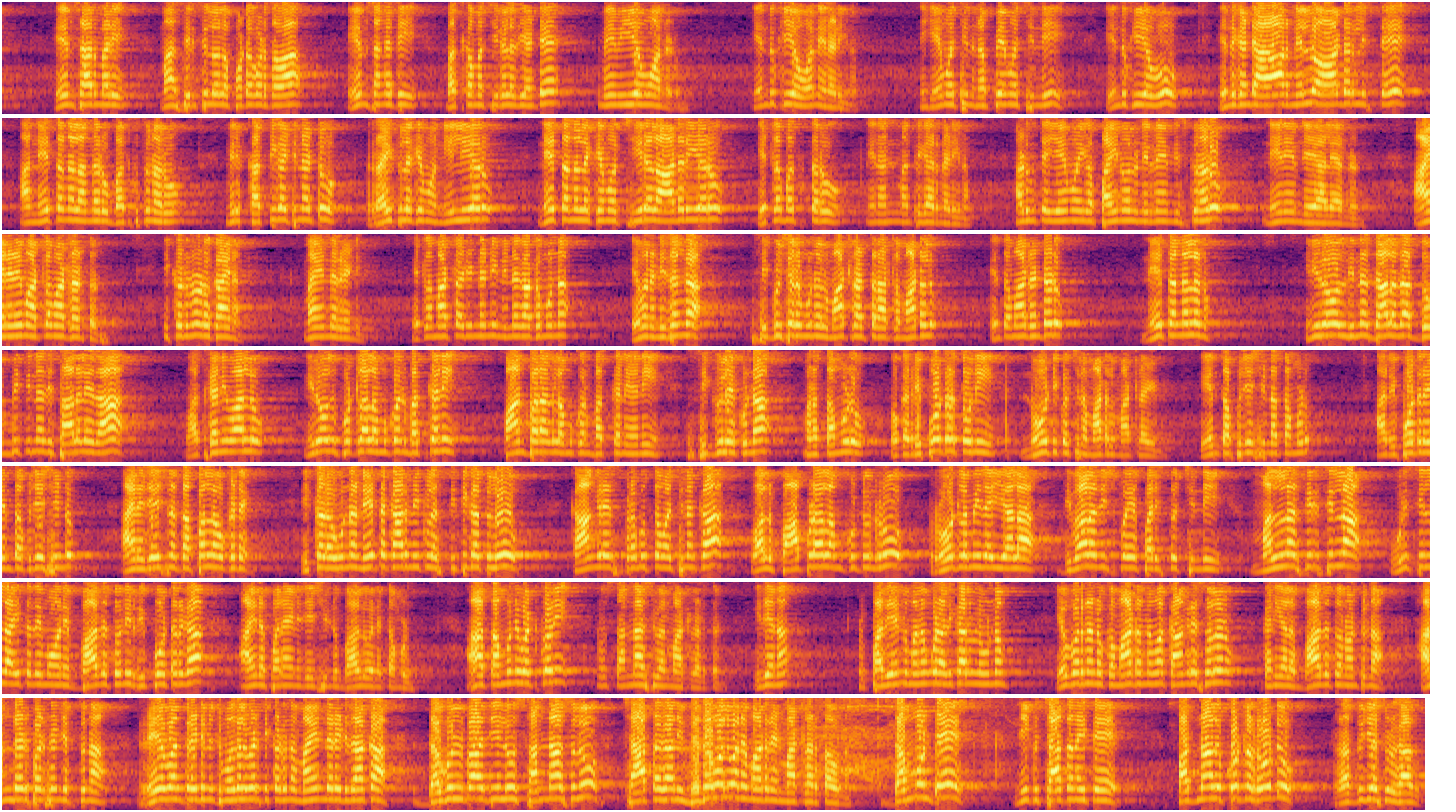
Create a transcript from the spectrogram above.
ఏం సార్ మరి మా సిరిసిల్లలో పొట్ట కొడతావా? ఏం సంగతి? బతుకమ్మ చీరలది అంటే మేము ఇయ్యము అన్నాడు. ఎందుకు ఇయ్యవు అని నేను అడిగిన. నీకేమొచ్చింది? నొప్పి ఏమొచ్చింది ఎందుకు ఇయ్యవు? ఎందుకంటే ఆరు నెలలు ఆర్డర్లు ఇస్తే ఆ నేతన్నలందరూ బతుకుతున్నారు. మీరు కత్తి కట్టినట్టు రైతులకేమో నీళ్ళు ఇయ్యరు నేతన్నలకేమో చీరల ఆర్డర్ ఇయ్యరు. ఎట్లా బతుకుతారు? నేను అన్ని మంత్రి గారిని అడిగిన. అడిగితే ఏమో ఇక పైన నిర్ణయం తీసుకున్నారు నేనేం చేయాలి అన్నాడు. ఆయననేమో అట్లా మాట్లాడతాడు. ఇక్కడ ఉన్నాడు ఒక ఆయన మహేందర్ రెడ్డి. ఎట్లా మాట్లాడిండండి? నిన్న కాకమున్న ఏమన్నా నిజంగా సిగ్గుశరమున్నలు వాళ్ళు మాట్లాడతారా అట్లా మాటలు? ఎంత మాట అంటాడు? నేతన్నలను ఇన్ని రోజులు తిన్న జాలదా దొబ్బి తిన్నది సాలలేదా? బతకని వాళ్ళు. నిరోజు పొట్లాలు అమ్ముకొని బతకని పాన్ పరాగులు అమ్ముకొని బతకని అని సిగ్గు లేకుండా మన తమ్ముడు ఒక రిపోర్టర్ తోని నోటికొచ్చిన మాటలు మాట్లాడిండు. ఏం తప్పు చేసిండు ఆ తమ్ముడు? ఆ రిపోర్టర్ ఏం తప్పు చేసిండు? ఆయన చేసిన తప్పల్లో ఒకటే. ఇక్కడ ఉన్న నేత కార్మికుల స్థితిగతులు కాంగ్రెస్ ప్రభుత్వం వచ్చినాక వాళ్ళు పాపడాలు అమ్ముకుంటున్నారు రోడ్ల మీద ఇవాళ దివాలా తీసిపోయే పరిస్థితి వచ్చింది. మళ్ళా సిరిసిల్ల ఉరిసిల్ల అవుతుందేమో అనే బాధతోని రిపోర్టర్గా ఆయన పని ఆయన చేసిండు బాలు అనే తమ్ముడు. ఆ తమ్ముని పట్టుకొని నువ్వు సన్నాసి అని మాట్లాడతాడు. ఇదేనా? ఇప్పుడు పదేళ్ళు మనం కూడా అధికారంలో ఉన్నాం. ఎవరినైనా ఒక మాట అన్నామా కాంగ్రెస్ వాళ్ళను? కానీ ఇలా బాధతో అంటున్నా. హండ్రెడ్ పర్సెంట్ చెప్తున్నా. రేవంత్ రెడ్డి నుంచి మొదలు పెడితే ఇక్కడ ఉన్న మహేందర్ రెడ్డి దాకా దగుల్బాజీలు సన్నాసులు చాతగాని వెదవలు అనే మాట నేను మాట్లాడుతా ఉన్నా. దమ్ముంటే నీకు చేతనైతే పద్నాలుగు కోట్ల రోడ్డు రద్దు చేసుడు కాదు.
